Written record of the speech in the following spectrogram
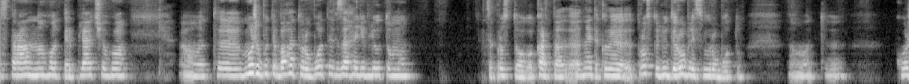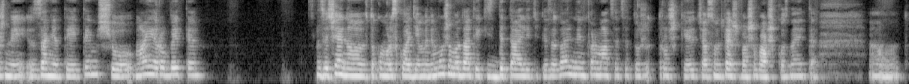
старанного, терплячого. От, е, може бути багато роботи взагалі в лютому. Це просто карта, знаєте, коли просто люди роблять свою роботу. От, е, кожний зайнятий тим, що має робити. Звичайно, в такому розкладі ми не можемо дати якісь деталі, тільки загальна інформація, це трошки часом теж важ, важко, знаєте. От.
